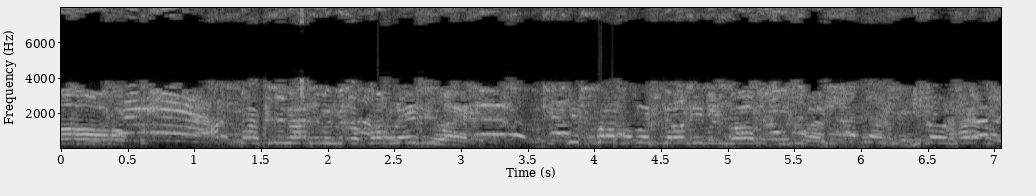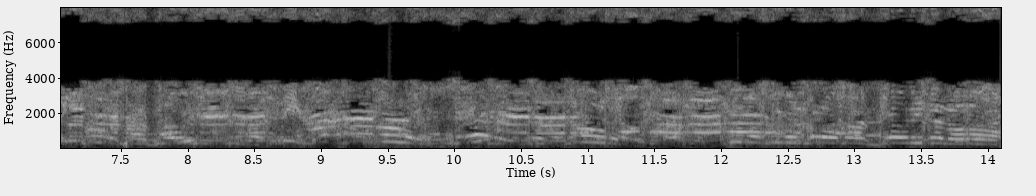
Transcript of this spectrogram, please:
Oh, I thought you're not even going to vote anyway. You probably don't even vote anyway. You don't have a clue about voting. You don't even know about voting at all.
